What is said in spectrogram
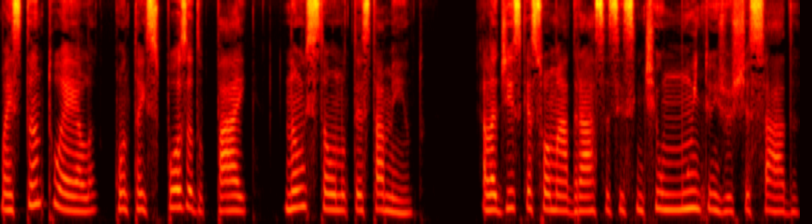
mas tanto ela quanto a esposa do pai não estão no testamento. Ela diz que a sua madraça se sentiu muito injustiçada,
